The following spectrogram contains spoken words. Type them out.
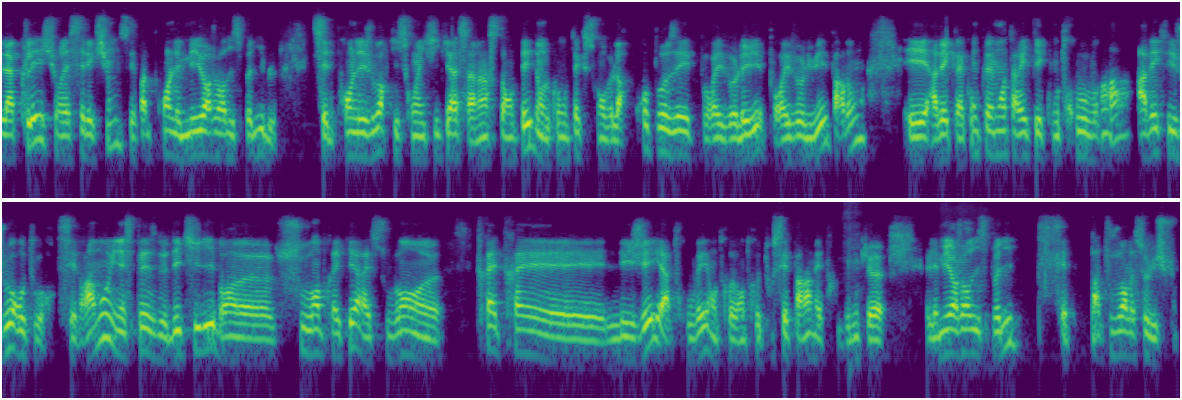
la clé sur les sélections, c'est pas de prendre les meilleurs joueurs disponibles, c'est de prendre les joueurs qui seront efficaces à l'instant T dans le contexte qu'on veut leur proposer pour évoluer, pour évoluer, pardon, et avec la complémentarité qu'on trouvera avec les joueurs autour. C'est vraiment une espèce de d'équilibre euh, souvent précaire et souvent euh, très très léger à trouver entre entre tous ces paramètres. Donc euh, les meilleurs joueurs disponibles, c'est pas toujours la solution.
